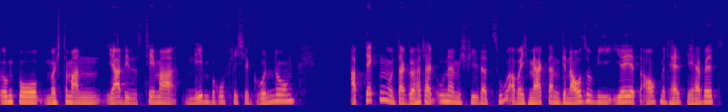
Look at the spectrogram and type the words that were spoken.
irgendwo möchte man ja dieses Thema nebenberufliche Gründung abdecken und da gehört halt unheimlich viel dazu, aber ich merke dann genauso wie ihr jetzt auch mit Healthy Habits,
